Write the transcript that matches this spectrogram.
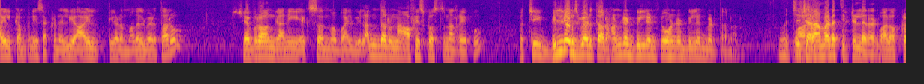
ఆయిల్ కంపెనీస్ అక్కడ వెళ్ళి ఆయిల్ తీయడం మొదలు పెడతారు. షెవ్రాన్ కానీ ఎక్సన్ మొబైల్ వీళ్ళందరూ నా ఆఫీస్కి వస్తున్నారు రేపు. వచ్చి బిలియన్స్ పెడతారు. Hundred billion two hundred billion పెడతారు వచ్చి చరామాట తిట్టిల్లారు వాళ్ళు. వాళ్ళు ఒక్క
